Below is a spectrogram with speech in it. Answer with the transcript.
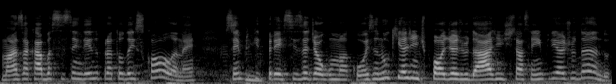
mas acaba se estendendo para toda a escola, né? Sempre que precisa de alguma coisa, no que a gente pode ajudar, a gente está sempre ajudando.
